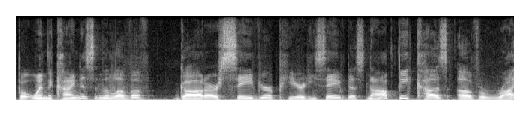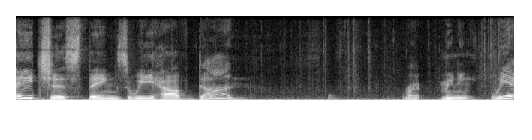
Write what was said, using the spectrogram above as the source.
but when the kindness and the love of God our Savior appeared, He saved us, not because of righteous things we have done Right. meaning we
